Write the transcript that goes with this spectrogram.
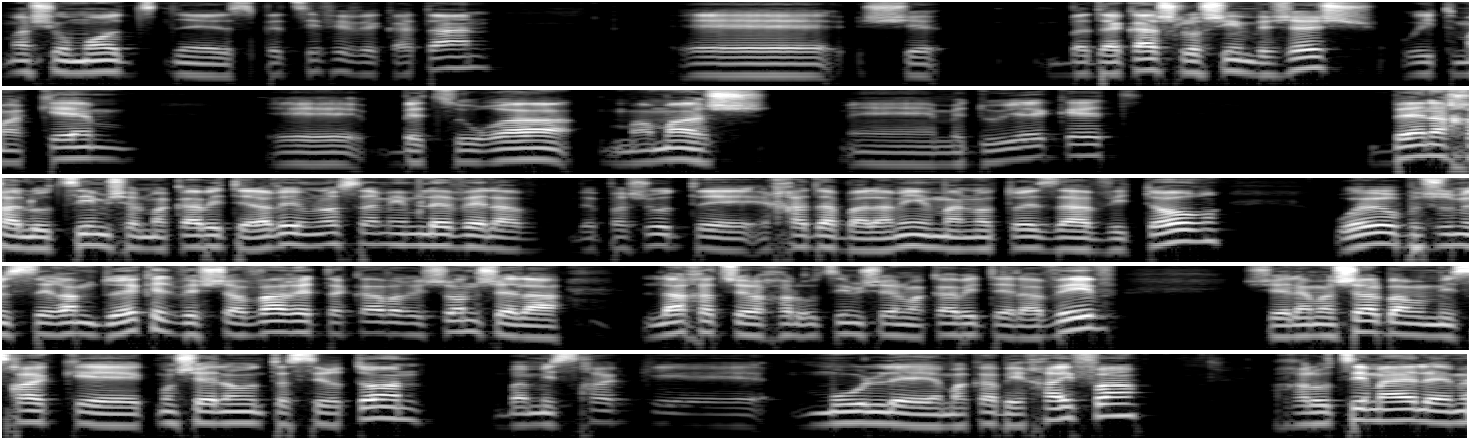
משהו מאוד אה, ספציפי וקטן, אה, שבדקה 36 הוא התמקם בצורה ממש מדויקת. בין החלוצים של מכבי תל אביב, הם לא שמים לב אליו, ופשוט אחד הבלמים, אם אני לא טועה, זה היה העביר פשוט מסירה מדויקת ושבר את הקו הראשון של הלחץ של החלוצים של מכבי תל אביב, שלמשל במשחק, אה, כמו שהיה לנו את הסרטון, במשחק אה, מול אה, מכבי חיפה, החלוצים האלה הם,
